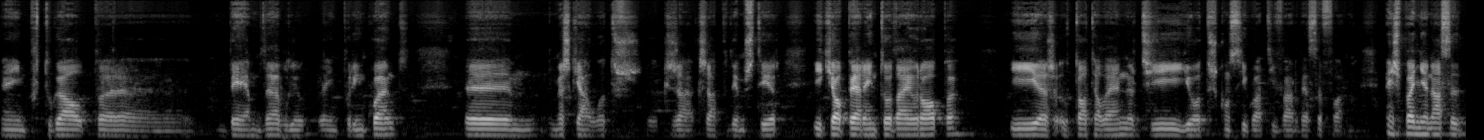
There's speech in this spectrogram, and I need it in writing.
em Portugal para BMW, por enquanto, mas que há outros que já, que já podemos ter e que opera em toda a Europa e o Total Energy e outros consigo ativar dessa forma. Em Espanha, NASA,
